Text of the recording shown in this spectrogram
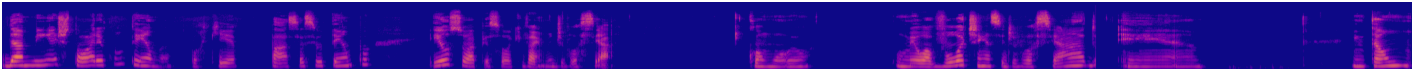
da minha história com o tema, porque passa-se o tempo, eu sou a pessoa que vai me divorciar como o meu avô tinha se divorciado. É... Então,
